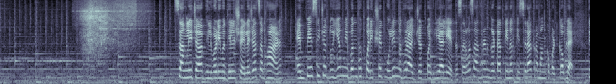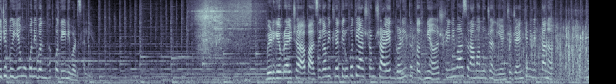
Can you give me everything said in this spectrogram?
सांगलीच्या भिलवडीमधील शैलजा चव्हाण एमपीएससीच्या दुय्यम निबंधक परीक्षेत मुलींमध्ये राज्यात पहिली आली आहे. तर सर्वसाधारण गटात तिनं तिसरा क्रमांक पटकावलाय. तिची दुय्यम उपनिबंधकपदी निवड झाली आहे. बीडगेवराईच्या पाचेगाव इथल्या तिरुपती आश्रम शाळेत गणित तज्ज्ञ श्रीनिवास रामानुजन यांच्या जयंतीनिमित्तानं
